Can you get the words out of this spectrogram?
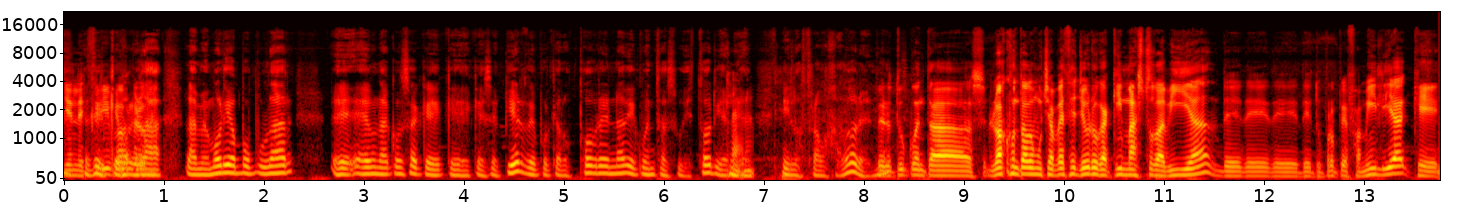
quien le escriba. la, la, memoria popular eh, es una cosa que, que, se pierde, porque a los pobres nadie cuenta su historia, ni, los trabajadores. Pero tú cuentas, lo has contado muchas veces, yo creo que aquí más todavía de, de, de, tu propia familia, que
